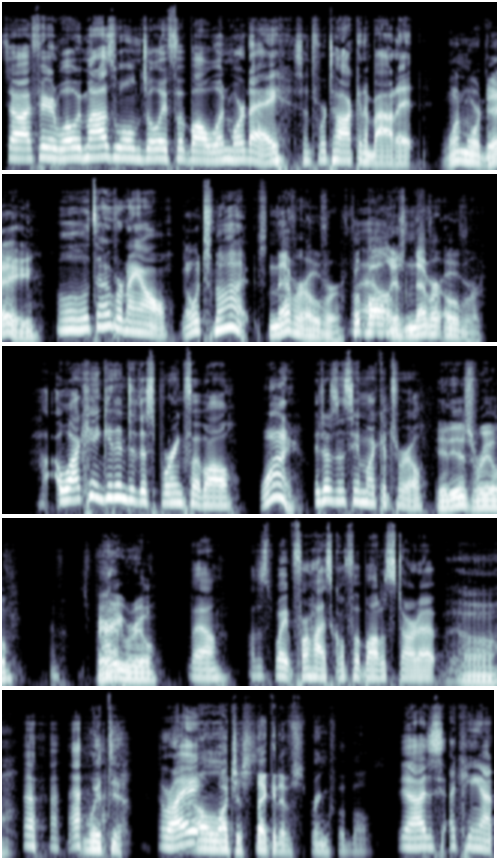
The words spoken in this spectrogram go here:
So I figured, well, we might as well enjoy football one more day since we're talking about it. One more day. Well, it's over now. No, it's not. It's never over. Football Well- is never over. Well, I can't get into the spring football. Why? It doesn't seem like it's real. It is real. It's very real. Well, I'll just wait for high school football to start up. Oh. I'm with you. Right? I don't watch a second of spring football. Yeah, I just I can't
